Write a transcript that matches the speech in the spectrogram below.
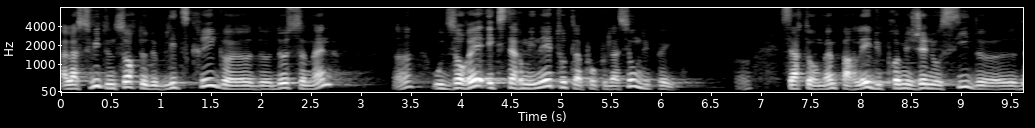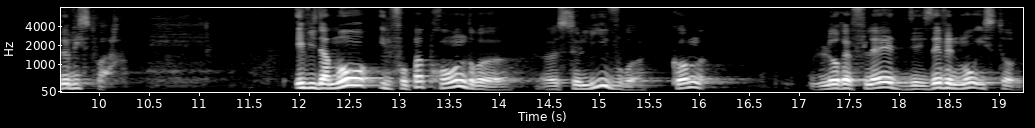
à la suite d'une sorte de blitzkrieg euh, de deux semaines, hein, où ils auraient exterminé toute la population du pays. Hein. Certains ont même parlé du premier génocide de l'histoire. Évidemment, il ne faut pas prendre euh, ce livre comme le reflet des événements historiques.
